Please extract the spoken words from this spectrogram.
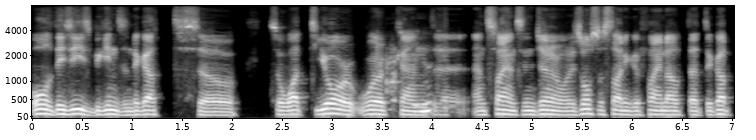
all disease begins in the gut. So so what your work and uh, and science in general is also starting to find out that the gut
